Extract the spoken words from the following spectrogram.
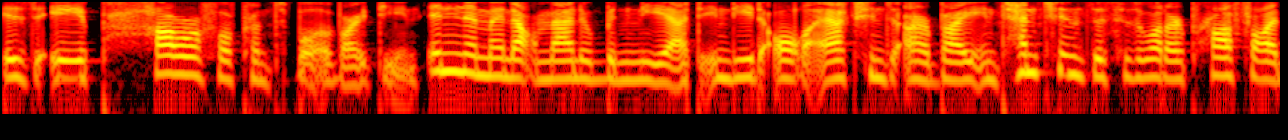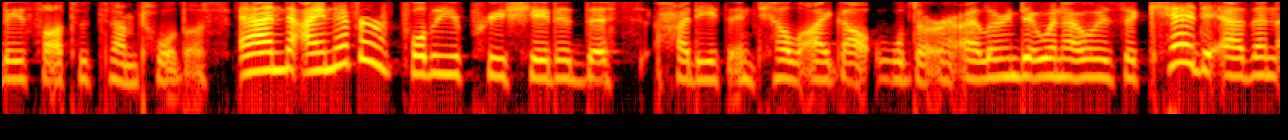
is a powerful principle of our deen. Indeed, all actions are by intentions. This is what our Prophet ﷺ told us. And I never fully appreciated this hadith until I got older. I learned it when I was a kid, and then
